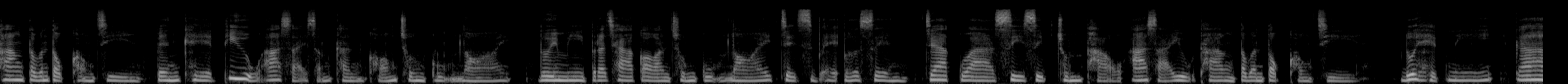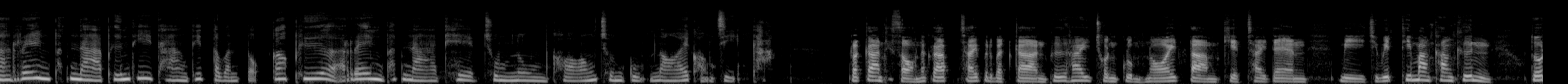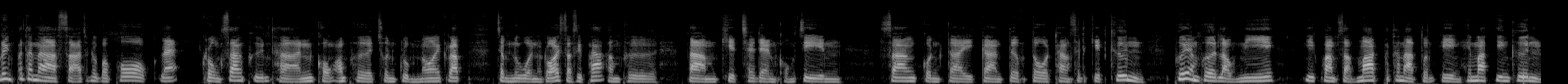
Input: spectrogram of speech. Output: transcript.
ทางตะวันตกของจีนเป็นเขตที่อยู่อาศัยสำคัญของชนกลุ่มน้อย โดยมีประชากรชนกลุ่มน้อย 71เปอร์เซนจากกว่า 40 ชนเผ่าอาศัยอยู่ทางตะวันตกของจีน ด้วยเหตุนี้ การเร่งพัฒนาพื้นที่ทางทิศตะวันตกก็เพื่อเร่งพัฒนาเขตชุมนุมของชนกลุ่มน้อยของจีนค่ะ ประการที่2นะครับใช้ปฏิบัติการเพื่อให้ชนกลุ่มน้อยตามเขตชายแดน มีชีวิตที่มั่งคั่งขึ้น โดยเร่งพัฒนาสาธารณูปโภค และโครงสร้างพื้นฐานของอำเภอชนกลุ่มน้อยครับจำนวน 135อำเภอ ตามเขตชายแดนของจีนสร้างกลไกการเติบโตทางเศรษฐกิจขึ้น เพื่ออำเภอเหล่านี้ มีความสามารถพัฒนาตนเองให้มากยิ่งขึ้น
